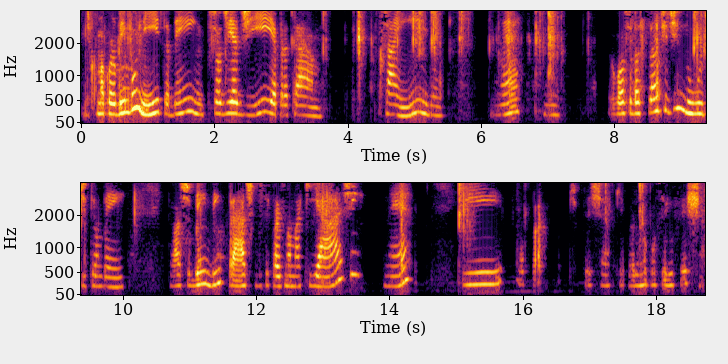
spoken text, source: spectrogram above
Ele fica uma cor bem bonita, bem pro seu dia a dia, pra tá saindo, né? Eu gosto bastante de nude também. Eu acho bem, bem prático. Você faz uma maquiagem, né? E... Opa, deixa eu fechar aqui. Agora eu não consigo fechar.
